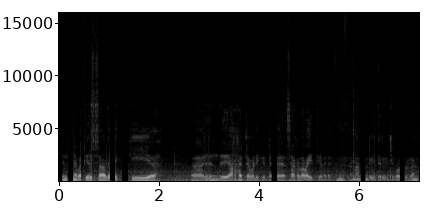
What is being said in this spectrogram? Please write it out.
என்ன வைத்தியசாலைக்கு இருந்து அகற்ற வழிகிட்ட சகல வைத்தியர்களுக்கும் நன்றியை தெரிவித்துக் கொள்கிறேன்.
